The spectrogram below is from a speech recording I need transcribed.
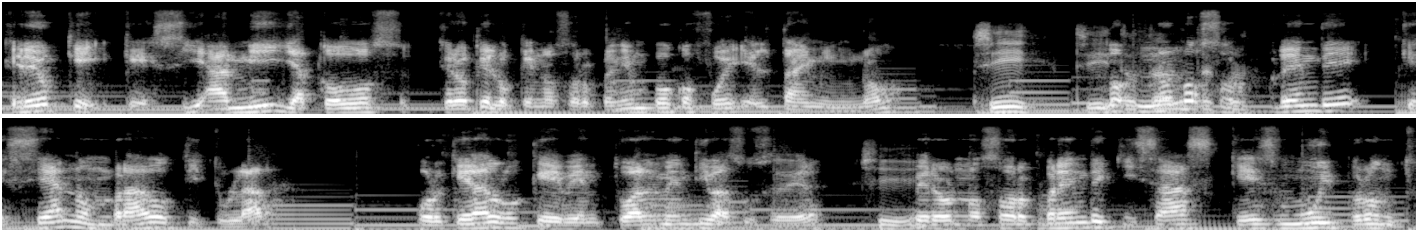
creo que, que sí, a mí y a todos, creo que lo que nos sorprendió un poco fue el timing, ¿no? Sí, sí. No, no nos sorprende que sea nombrado titular porque era algo que eventualmente iba a suceder, pero nos sorprende quizás que es muy pronto,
